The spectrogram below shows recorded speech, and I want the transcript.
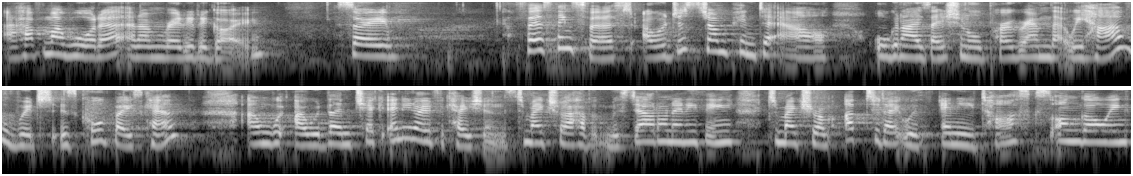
I have my water, and I'm ready to go. So First things first, I would just jump into our organisational program that we have, which is called Basecamp, and I would then check any notifications to make sure I haven't missed out on anything, to make sure I'm up to date with any tasks ongoing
